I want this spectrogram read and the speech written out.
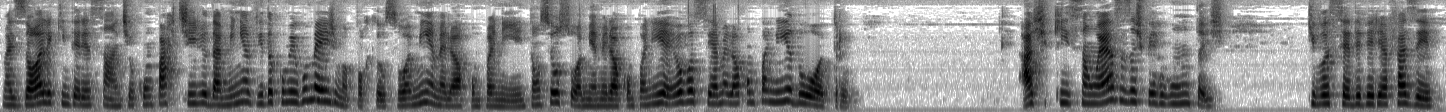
Mas olha que interessante, eu compartilho da minha vida comigo mesma, porque eu sou a minha melhor companhia. Então, se eu sou a minha melhor companhia, eu vou ser a melhor companhia do outro. Acho que são essas as perguntas que você deveria fazer.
